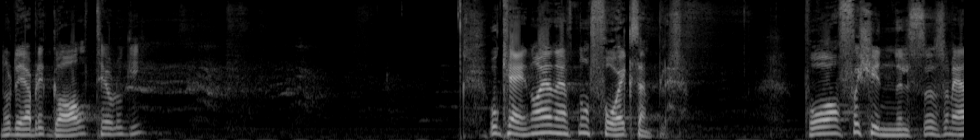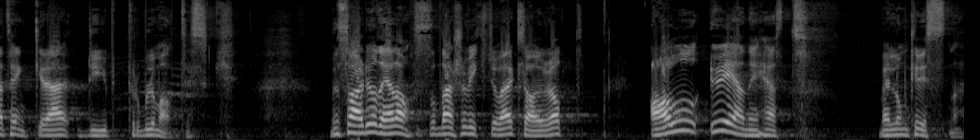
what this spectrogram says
når det er blitt gal teologi Ok, nå har jeg nevnt noen få eksempler på forkynnelse som jeg tenker er dypt problematisk. Men så er det jo det da, som det er så viktig å være klar over, at all uenighet mellom kristne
